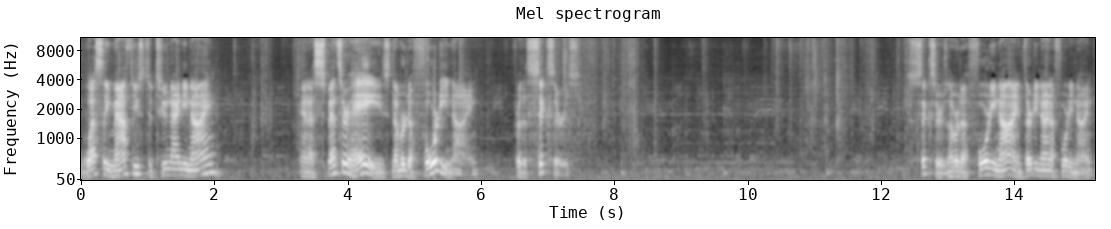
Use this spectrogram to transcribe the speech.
Wesley Matthews to 299, and a Spencer Hawes, number to 49 for the Sixers. Sixers, number to 49, 39 of 49.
